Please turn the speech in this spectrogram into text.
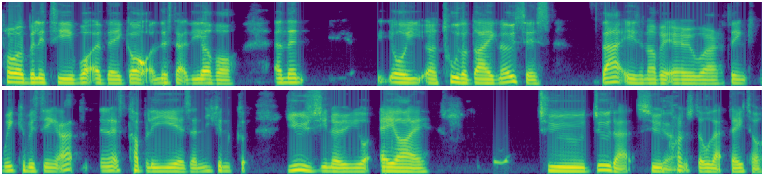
probability, what have they got, and this that the other, and then your uh, tools of diagnosis. That is another area where I think we could be seeing at in the next couple of years, and you can c- use you know your AI to do that to Yeah. crunch all that data.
